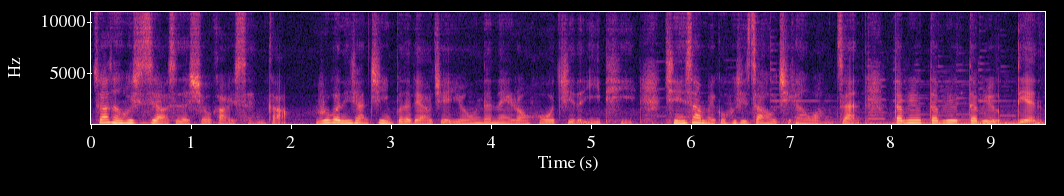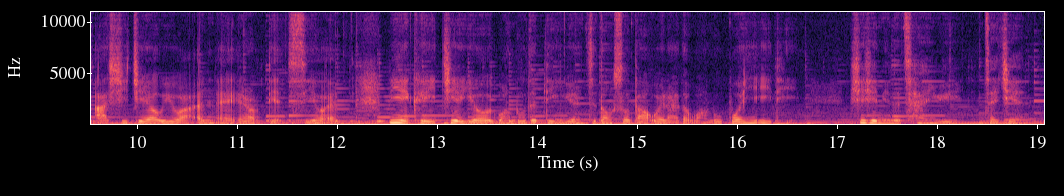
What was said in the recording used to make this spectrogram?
朱嘉诚呼吸治疗师的修稿与审稿。如果你想进一步的了解原文的内容或记的议题，请上美国呼吸照护期刊网站 www 点 r c j o u r n a l 点 c o m。你也可以借由网络的订阅，自动收到未来的网络播音议题。谢谢您的参与，再见。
